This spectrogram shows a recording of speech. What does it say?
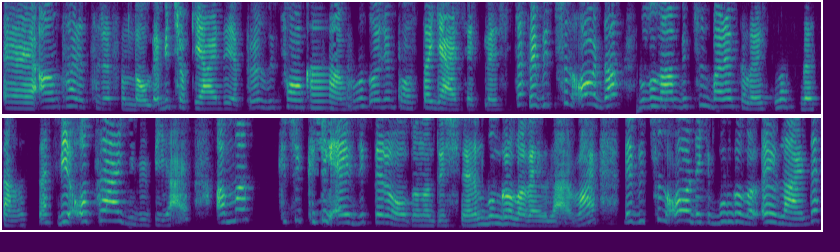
e, Antalya tarafında oluyor. Birçok yerde yapıyoruz. Bir son kampımız Olimpos'ta gerçekleşti. Ve bütün orada bulunan bütün barakalar nasıl desem size bir otel gibi bir yer. Ama küçük küçük evcikler olduğunu düşünelim. Bungalov evler var. Ve bütün oradaki bungalov evlerde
